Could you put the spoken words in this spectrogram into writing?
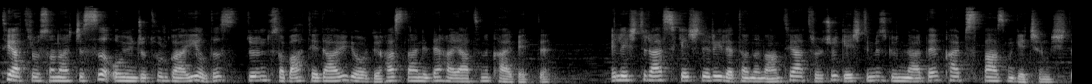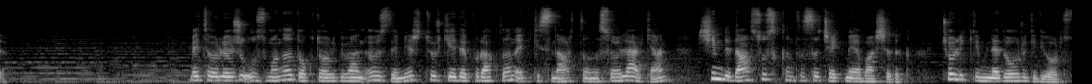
Tiyatro sanatçısı oyuncu Turgay Yıldız dün sabah tedavi gördüğü hastanede hayatını kaybetti. Eleştirel skeçleriyle tanınan tiyatrocu geçtiğimiz günlerde kalp spazmı geçirmişti. Meteoroloji uzmanı Doktor Güven Özdemir, Türkiye'de kuraklığın etkisini arttığını söylerken, şimdiden su sıkıntısı çekmeye başladık. Çöl iklimine doğru gidiyoruz.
